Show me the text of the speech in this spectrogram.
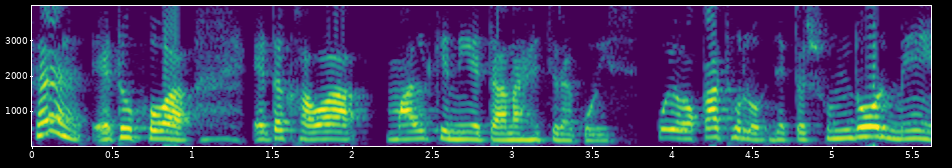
হ্যাঁ এটো খাওয়া এটা খাওয়া মালকে নিয়ে টানা হেঁচড়া করিস। কই অকাত হলো যে একটা সুন্দর মেয়ে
